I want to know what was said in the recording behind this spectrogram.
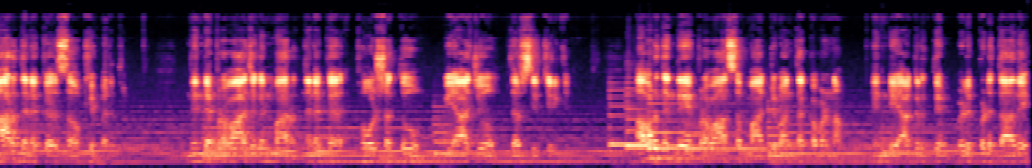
ആർ നിനക്ക് സൗഖ്യം വരുത്തും? നിന്റെ പ്രവാചകന്മാർ നിനക്ക് ഭോഷത്വവും വ്യാജവും ദർശിച്ചിരിക്കുന്നു. അവർ നിന്റെ പ്രവാസം മാറ്റുവാൻ തക്കവണ്ണം നിന്റെ അകൃത്യം വെളിപ്പെടുത്താതെ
